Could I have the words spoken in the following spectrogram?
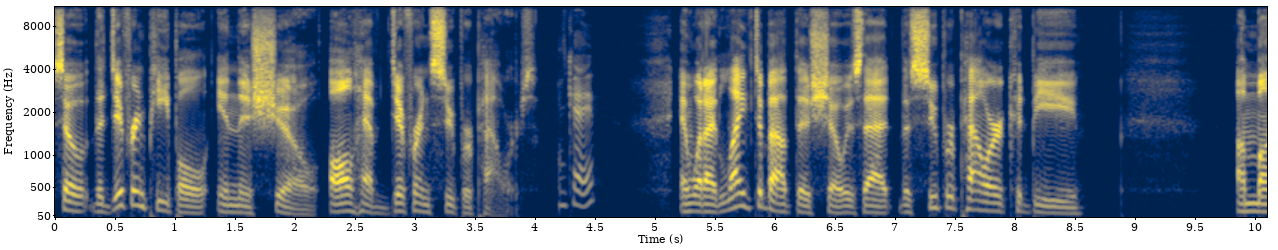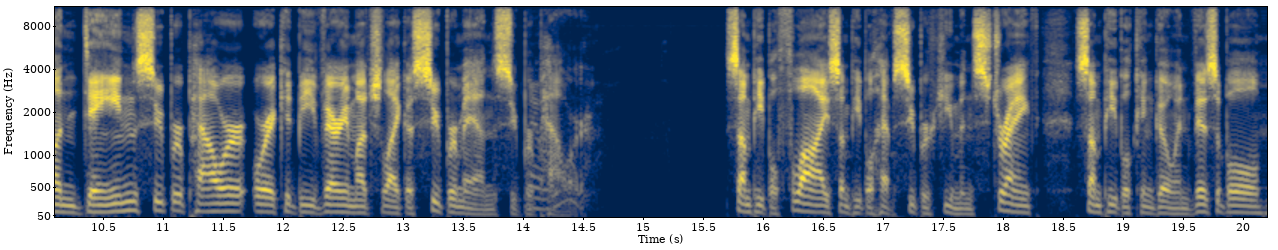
So the different people in this show all have different superpowers. Okay. And what I liked about this show is that the superpower could be a mundane superpower or it could be very much like a Superman superpower. Oh. Some people fly, some people have superhuman strength, some people can go invisible.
